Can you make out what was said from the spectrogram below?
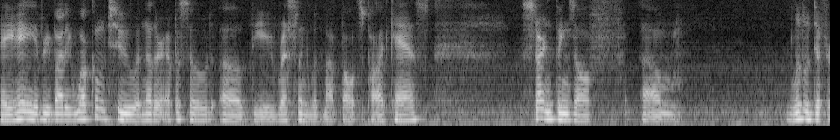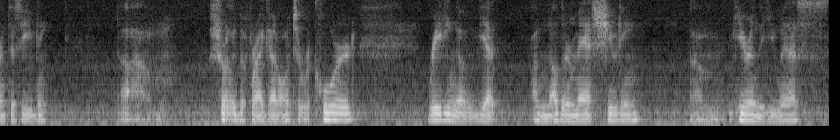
Hey, hey, everybody. Welcome to another episode of the Wrestling with My Thoughts podcast. Starting things off um, a little different this evening. Um, shortly before I got on to record, reading of yet another mass shooting um, here in the U.S.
